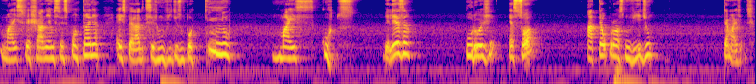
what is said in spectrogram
mais fechado em emissão espontânea, é esperado que sejam vídeos um pouquinho mais curtos. Beleza? Por hoje é só. Até o próximo vídeo. Até mais, gente.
